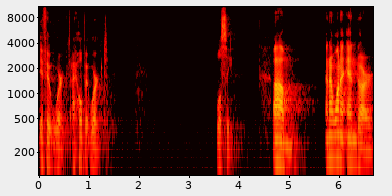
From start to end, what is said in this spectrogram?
if it worked. I hope it worked. We'll see. Um, and I want to end our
